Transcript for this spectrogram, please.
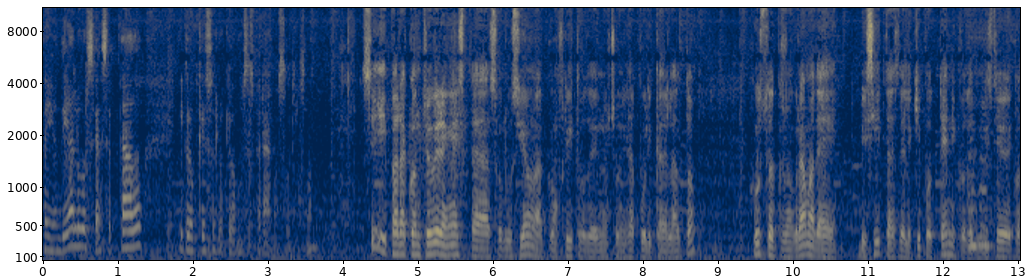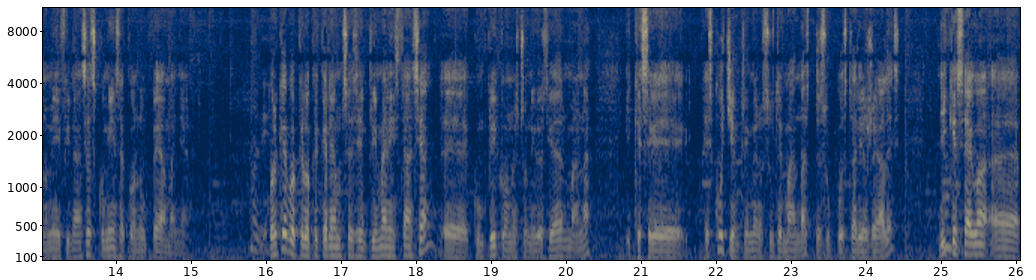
Hay un diálogo, se ha aceptado y creo que eso es lo que vamos a esperar nosotros. ¿no? Sí, para contribuir en esta solución al conflicto de nuestra Unidad Pública del Alto, justo el cronograma de visitas del equipo técnico del Ministerio de Economía y Finanzas comienza con la UPA mañana. ¿Por qué? Porque lo que queremos es en primera instancia eh, cumplir con nuestra universidad hermana y que se escuchen primero sus demandas presupuestarias reales y que se haga eh,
